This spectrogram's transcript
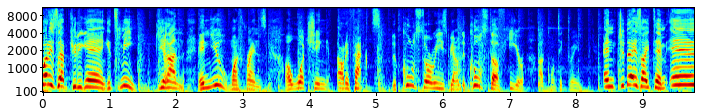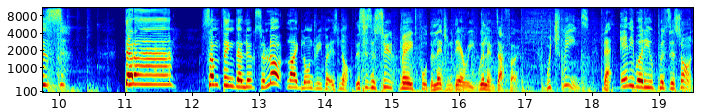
What is up, QD gang? It's me, Giran, and you, my friends, are watching Artifacts, the cool stories behind the cool stuff here at Quantic Dream. And today's item is... Ta-da! Something that looks a lot like laundry but is not. This is a suit made for the legendary Willem Dafoe, which means that anybody who puts this on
